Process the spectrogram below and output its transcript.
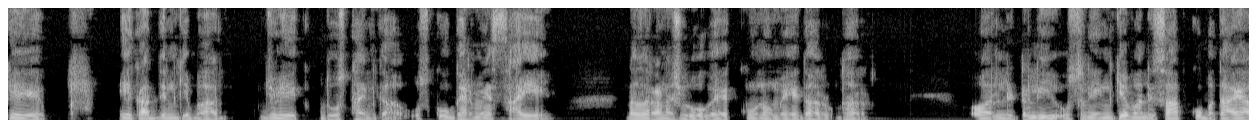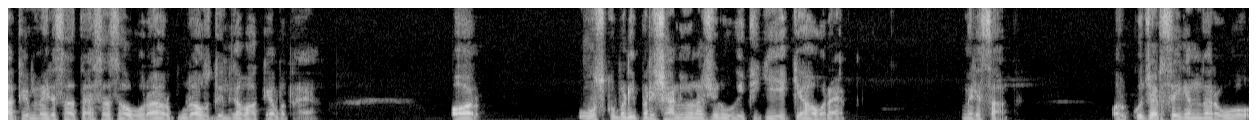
کے ایک آدھ دن کے بعد جو ایک دوست تھا ان کا، اس کو گھر میں سائے نظر آنا شروع ہو گئے کونوں میں ادھر ادھر۔ اور لٹرلی اس نے ان کے والد صاحب کو بتایا کہ میرے ساتھ ایسا ایسا ہو رہا ہے اور پورا اس دن کا واقعہ بتایا۔ اور اس کو بڑی پریشانی ہونا شروع ہو گئی تھی کہ یہ کیا ہو رہا ہے میرے ساتھ۔ اور کچھ عرصے کے اندر وہ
